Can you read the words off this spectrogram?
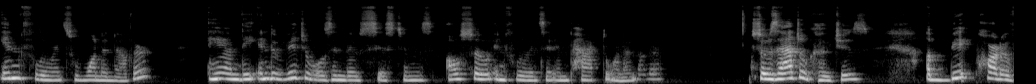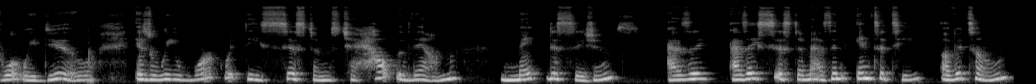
influence one another, and the individuals in those systems also influence and impact one another. So, as agile coaches, a big part of what we do is we work with these systems to help them make decisions as a, as a system, as an entity of its own,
